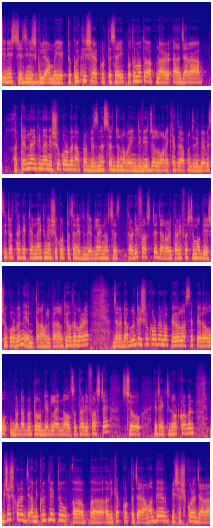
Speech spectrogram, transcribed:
জিনিস যে জিনিসগুলি আমি একটু কুইকলি শেয়ার করতে চাই প্রথমত আপনার যারা টেন নাইনটি নাইন ইস্যু করবেন আপনার বিজনেসের জন্য বা ইন্ডিভিজুয়াল অনেক ক্ষেত্রে আপনার যদি বেবি সিটার থাকে টেন নাইনটিন ইস্যু করতে চান, এটি ডেডলাইন হচ্ছে থার্টি ফার্স্টে জানুয়ারি থার্টি ফার্স্টের মধ্যে ইস্যু করবেন এর তা না হলে পেনাল্টি হতে পারে। যারা ডাব্লিউ টু ইস্যু করবেন বা পেরোল আছে পেরোল বা W two deadline also thirty ফার্স্টে সো এটা একটি নোট করবেন। বিশেষ করে আমি কুইকলি একটু রিক্যাপ করতে চাই। আমাদের বিশেষ করে যারা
